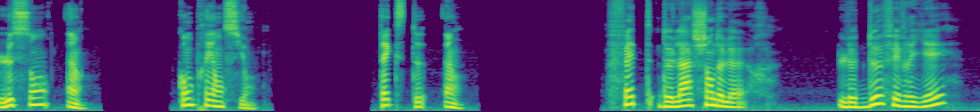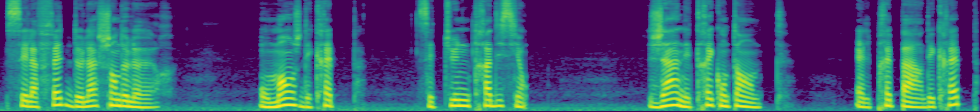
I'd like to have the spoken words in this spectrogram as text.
Leçon 1 Compréhension Texte 1 Fête de la Chandeleur. Le 2 février, c'est la fête de la Chandeleur. On mange des crêpes. C'est une tradition. Jeanne est très contente. Elle prépare des crêpes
